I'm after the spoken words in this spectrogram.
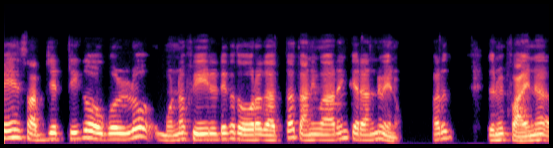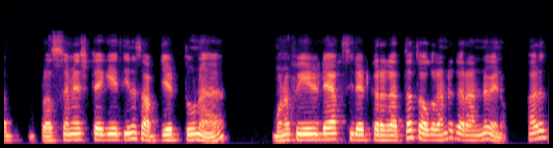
මේ සබ්ජෙක්ට් ටික ඔයගොල්ලෝ මොන ෆීල්ඩ් එක තෝරගත්තත් අනිවාර්යෙන් කරන්න වෙනවා. හරිද? එතන මේ ෆයිනල් ප්ලස් සෙමෙස්ටර් එකේ තියෙන සබ්ජෙක්ට් තුන මොන ෆීල්ඩ් එකක් සිලෙක්ට් කරගත්තත් ඔයගලන්ට කරන්න වෙනවා. හරිද?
